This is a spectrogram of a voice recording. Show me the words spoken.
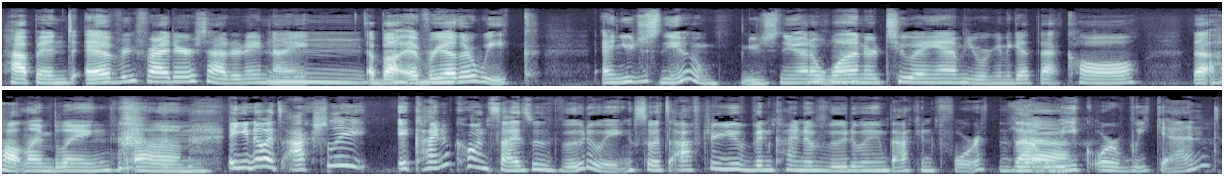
happened every Friday or Saturday night, Mm, about mm-hmm. every other week, and you just knew. You just knew at a Mm-hmm. one or two a.m. you were gonna get that call, that hotline bling. Um, And you know, it's actually it kind of coincides with voodooing. So it's after you've been kind of voodooing back and forth that Yeah. week or weekend,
